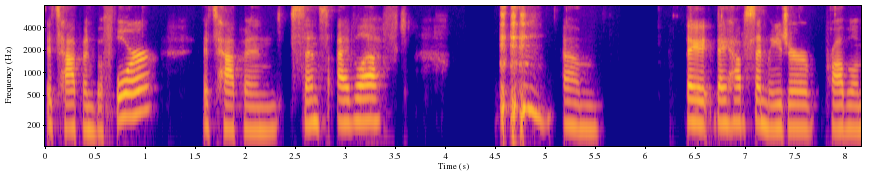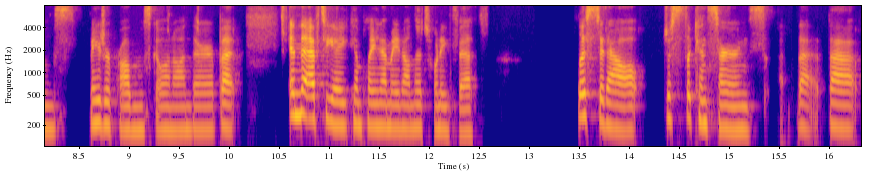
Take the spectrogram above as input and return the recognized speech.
It's happened before. It's happened since I've left. um, they they have some major problems, major problems going on there. But in the FDA complaint I made on the 25th, listed out just the concerns that that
